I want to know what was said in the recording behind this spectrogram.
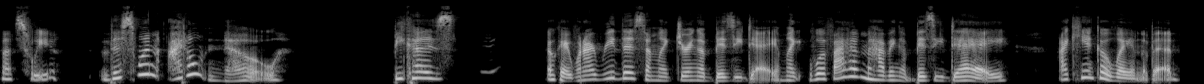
that's sweet. This one, I don't know. Because, okay, when I read this, I'm like, during a busy day. I'm like, well, if I am having a busy day, I can't go lay in the bed.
